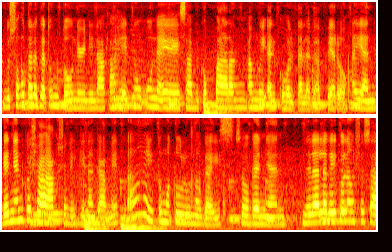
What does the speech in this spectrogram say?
gusto ko talaga tong toner nila kahit nung una eh sabi ko parang amoy alcohol talaga. Pero ayan, ganyan ko siya actually ginagamit. Ay, tumutulo na guys. So ganyan. Nilalagay ko lang siya sa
